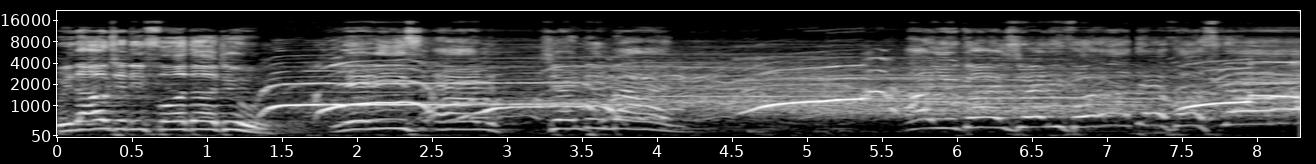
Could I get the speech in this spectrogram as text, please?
without any further ado, ladies and gentlemen, are you guys ready for Atif Aslam?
